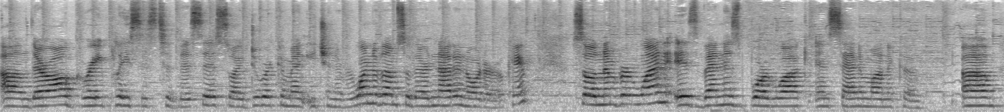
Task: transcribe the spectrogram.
Um, they're all great places to visit, so I do recommend each and every one of them, so they're not in order, okay? So number one is Venice Boardwalk in Santa Monica. Um,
